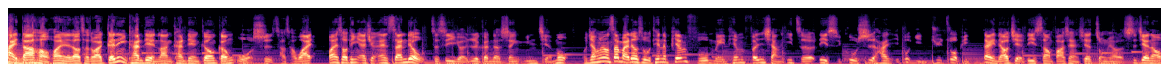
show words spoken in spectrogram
嗨，大家好，欢迎来到叉叉 Y 跟你看电影，让你看电影更有梗。我是叉叉 Y，欢迎收听 H N 三六五，这是一个日更的声音节目。我将会用三百六十五天的篇幅，每天分享一则历史故事和一部影剧作品，带你了解历史上发生一些重要的事件哦。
